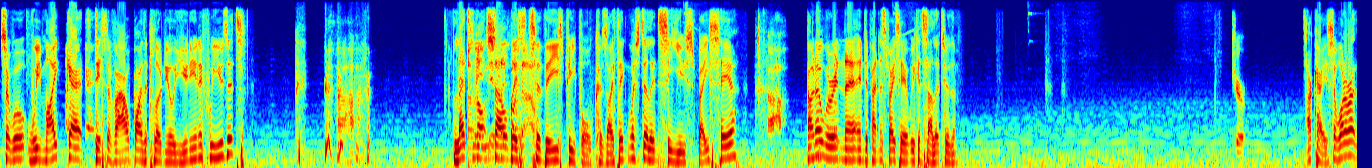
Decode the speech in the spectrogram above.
So we'll, we might get disavowed by the Colonial Union if we use it. Aha. Let's I mean, not sell this out- to these people because I think we're still in CU space here. Aha. Oh no, we're in uh, independent space here. We can sell it to them. Sure. Okay, so what about?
